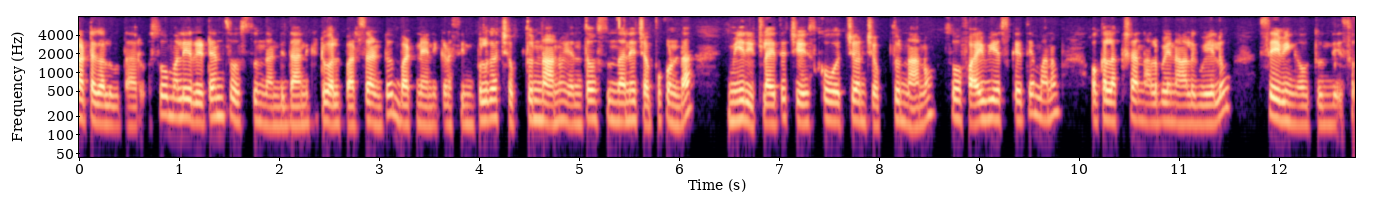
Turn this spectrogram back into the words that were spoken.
కట్టగలుగుతారు. సో మళ్ళీ రిటర్న్స్ వస్తుందండి దానికి ట్వెల్వ్ పర్సెంట్ బట్ నేను ఇక్కడ సింపుల్గా చెప్తున్నాను. ఎంత వస్తుందనే చెప్పకుండా మీరు ఇట్లయితే చేసుకోవచ్చు అని చెప్తున్నాను. సో ఫైవ్ ఇయర్స్కి అయితే మనం ఒక లక్ష నలభై నాలుగు వేలు సేవింగ్ అవుతుంది. సో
